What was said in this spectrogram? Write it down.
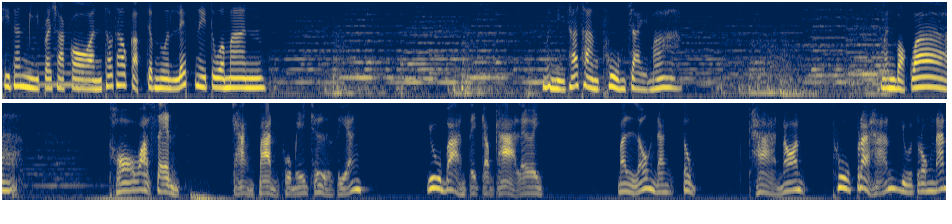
ที่นั่นมีประชากรเท่าๆกับจำนวนเล็บในตัวมัน มันมีท่าทางภูมิใจมาก มันบอกว่า ทอว่าเซนช่างปั้นผู้มีชื่อเสียง อยู่บ้านติดกับข้าเลย มันลงดังตุบ ข้านอนถูกประหารอยู่ตรงนั้น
